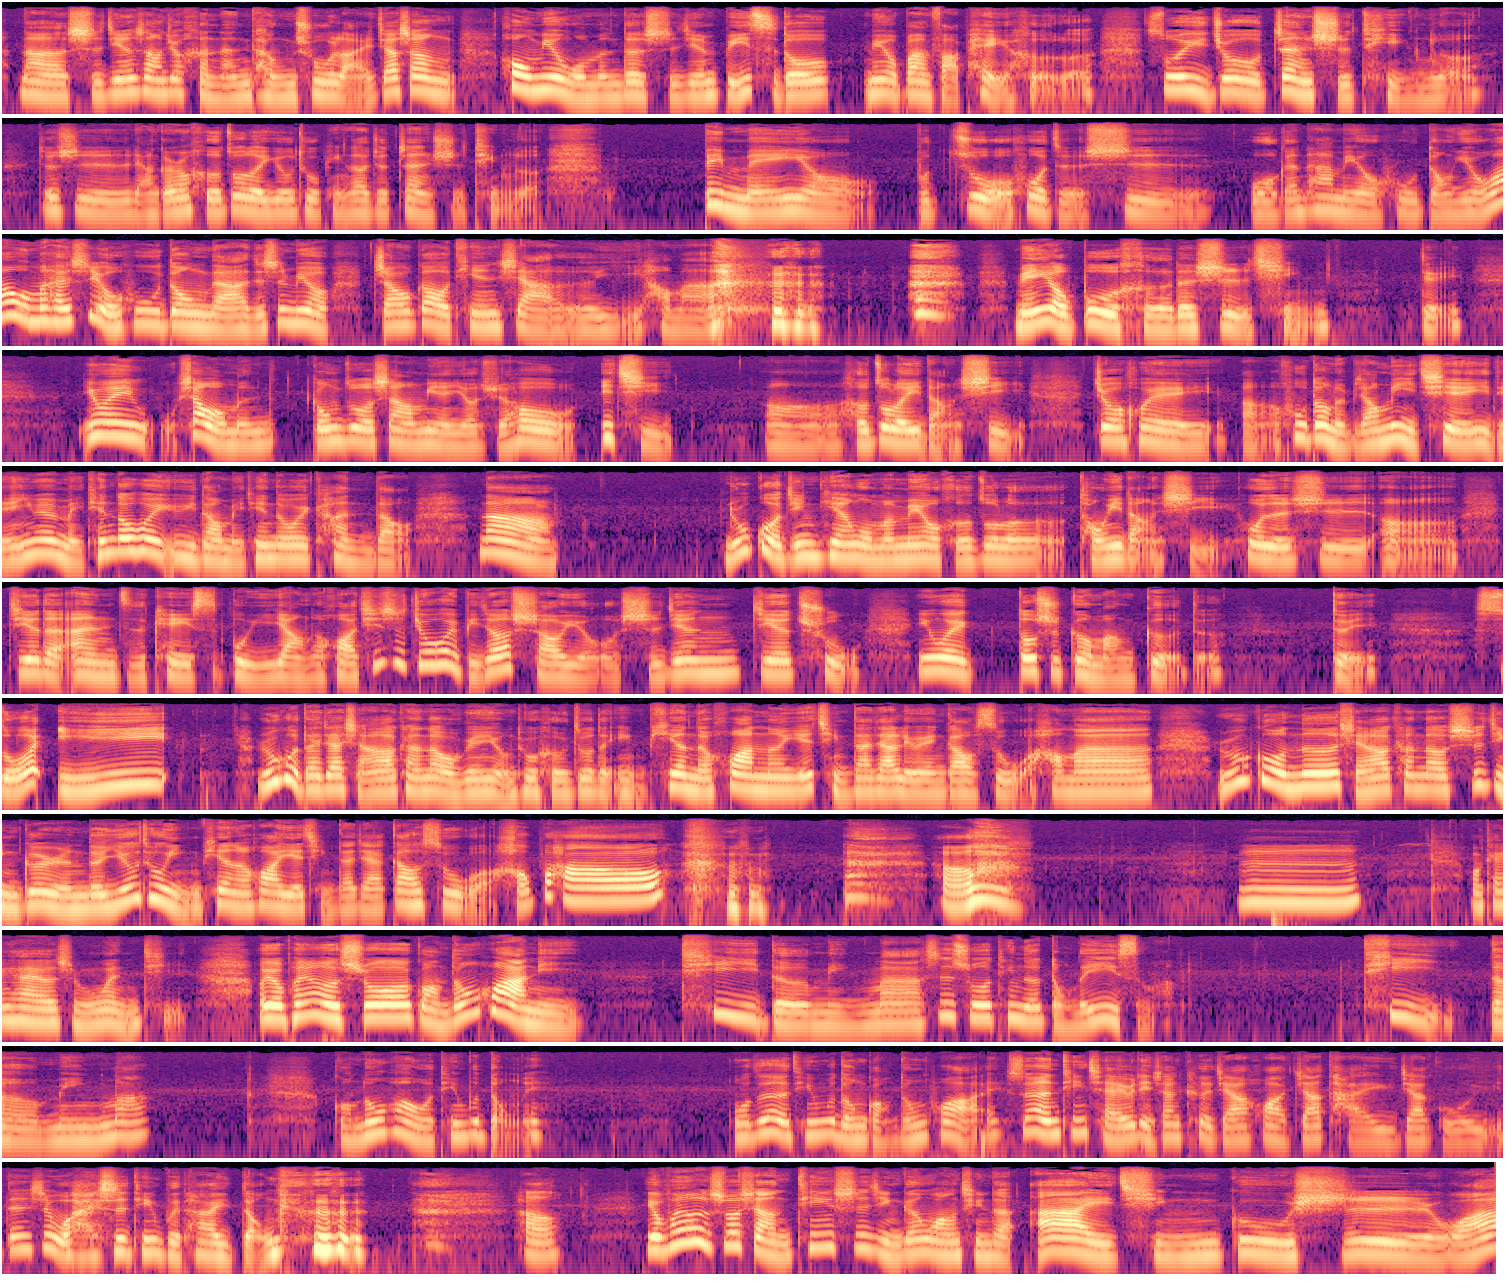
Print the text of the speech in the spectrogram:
那时间上就很难腾出来。加上后面我们的时间彼此都没有办法配合了，所以就暂时停了，就是两个人合作的 YouTube 频道就暂时停了，并没有不做，或者是。我跟他没有互动，有啊，我们还是有互动的啊，只是没有昭告天下而已，好吗？没有不和的事情，对，因为像我们工作上面有时候一起，嗯，合作了一档戏，就会呃互动的比较密切一点，因为每天都会遇到，每天都会看到，那。如果今天我们没有合作了同一档戏，或者是呃接的案子 case 不一样的话，其实就会比较少有时间接触，因为都是各忙各的。对，所以如果大家想要看到我跟永兔合作的影片的话呢，也请大家留言告诉我好吗？如果呢想要看到诗景个人的 YouTube 影片的话，也请大家告诉我好不好？好，嗯，我看看还有什么问题。我有朋友说广东话，你听得明吗？是说听得懂的意思吗？听得明吗？广东话我听不懂诶，我真的听不懂广东话诶。虽然听起来有点像客家话加台语加国语，但是我还是听不太懂。好。有朋友说想听诗景跟王琴的爱情故事，哇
